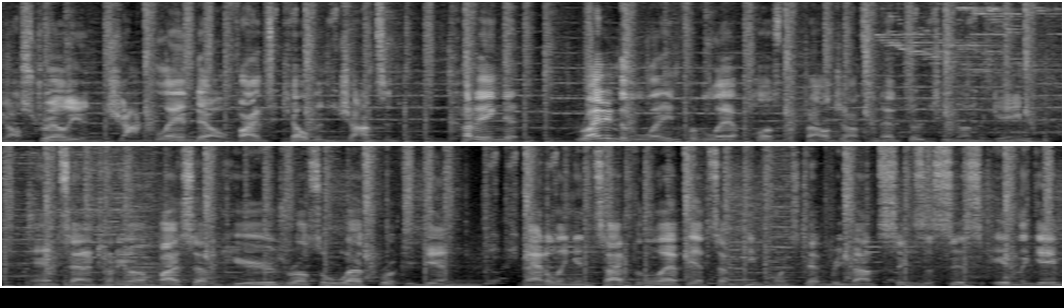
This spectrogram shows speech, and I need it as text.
The Australian Jock Landale finds Keldon Johnson cutting right into the lane for the layup plus the foul. Johnson had 13 on the game. And San Antonio up by seven. Here's Russell Westbrook again. Battling inside for the layup. He had 17 points, 10 rebounds, 6 assists in the game.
